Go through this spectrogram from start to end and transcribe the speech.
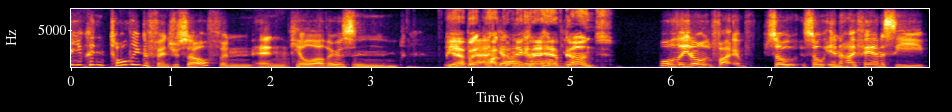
you can totally defend yourself and and kill others and. Be yeah, a but how come you can't have guy. guns? Well, they don't. Fi- so so in high fantasy,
